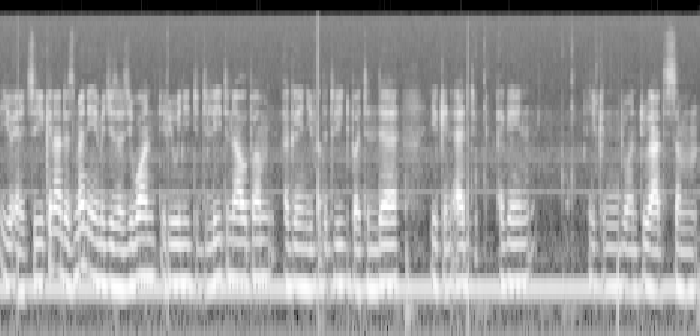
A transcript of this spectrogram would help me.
your image. So you can add as many images as you want. If you need to delete an album again you've got the delete button there. You can edit again. You can want to add some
